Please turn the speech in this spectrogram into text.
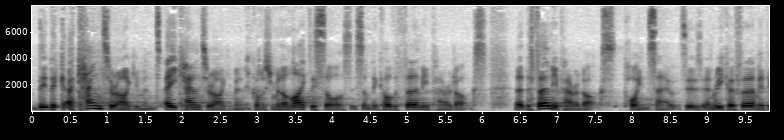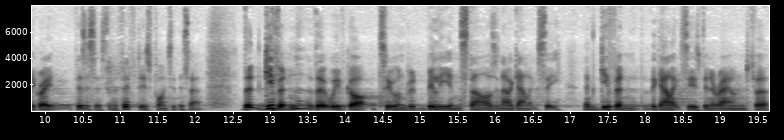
the, the, a counter argument, a counter argument, comes from an unlikely source. It's something called the Fermi paradox. Uh, the Fermi paradox points out, Enrico Fermi, the great physicist in the 50s, pointed this out, that given that we've got 200 billion stars in our galaxy, and given that the galaxy has been around for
